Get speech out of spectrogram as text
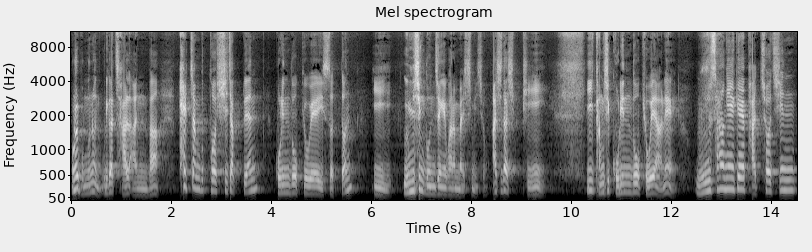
오늘 본문은 우리가 잘 안 봐 8장부터 시작된 고린도 교회에 있었던 이 음식 논쟁에 관한 말씀이죠. 아시다시피 이 당시 고린도 교회 안에 우상에게 바쳐진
